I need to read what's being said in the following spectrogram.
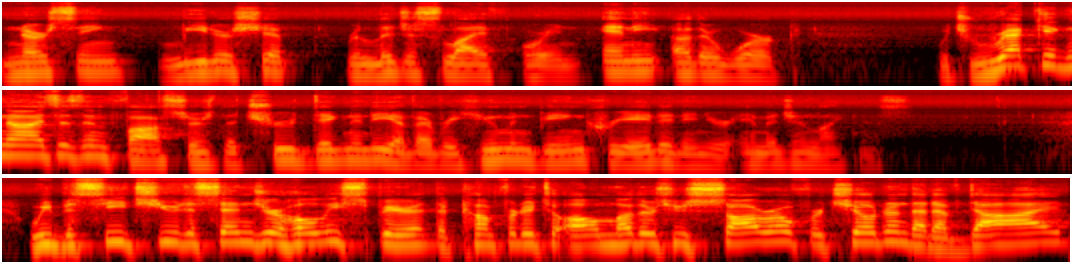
nursing, leadership, religious life, or in any other work, which recognizes and fosters the true dignity of every human being created in your image and likeness. We beseech you to send your Holy Spirit, the comforter to all mothers who sorrow for children that have died,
